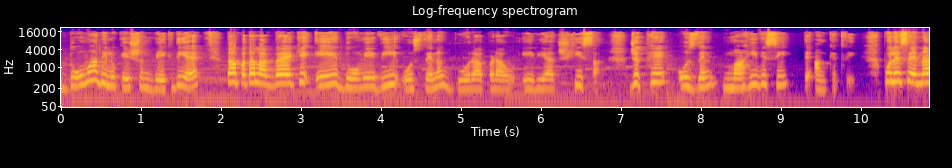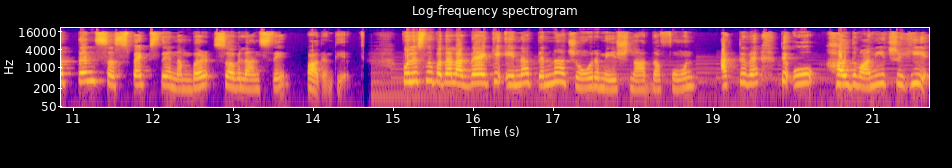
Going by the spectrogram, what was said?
ਦੋਵਾਂ ਦੀ ਲੋਕੇਸ਼ਨ ਵੇਖਦੀ ਹੈ, ਤਾਂ ਪਤਾ ਲੱਗਦਾ ਹੈ ਕਿ ਇਹ ਦੋਵੇਂ ਵੀ ਉਸ ਦਿਨ ਗੋਰਾ ਪੜਾਓ ਏਰੀਆ 'ਚ ਹੀ ਸਨ, ਜਿੱਥੇ ਉਸ ਦਿਨ ਮਾਹੀ ਵੀ ਸੀ ਤੇ ਅੰਕਿਤ ਵੀ। ਪੁਲਿਸ ਇਹਨਾਂ ਤਿੰਨ ਸਸਪੈਕਟਸ ਦੇ ਨੰਬਰ ਸਰਵੇਲੈਂਸ ਤੇ ਪਾ ਦਿੰਦੀ ਹੈ। ਪੁਲਿਸ ਨੂੰ ਪਤਾ ਲੱਗਦਾ ਹੈ ਕਿ ਇਹਨਾਂ ਤਿੰਨਾਂ ਚੋਂ ਰਮੇਸ਼ ਨਾਥ ਦਾ ਫੋਨ ਐਕਟਿਵ ਹੈ ਤੇ ਉਹ ਹਲਦਵਾਨੀ 'ਚ ਹੀ ਹੈ।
